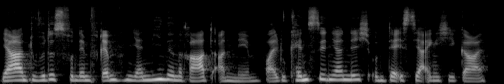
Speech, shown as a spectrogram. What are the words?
ja, du würdest von dem Fremden ja nie einen Rat annehmen, weil du kennst den ja nicht und der ist dir eigentlich egal.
